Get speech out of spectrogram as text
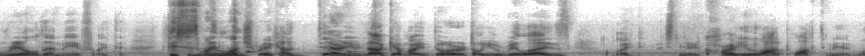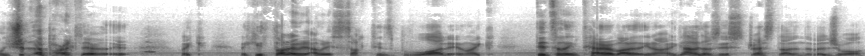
reeled at me for like that. This is my lunch break. How dare you knock at my door? Don't you realize? I'm like, I just need your car. You locked, blocked me in. Well, you shouldn't have parked there. It, like, like you thought I would, I would have sucked his blood and like did something terrible. You know, I was obviously a stressed out individual,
